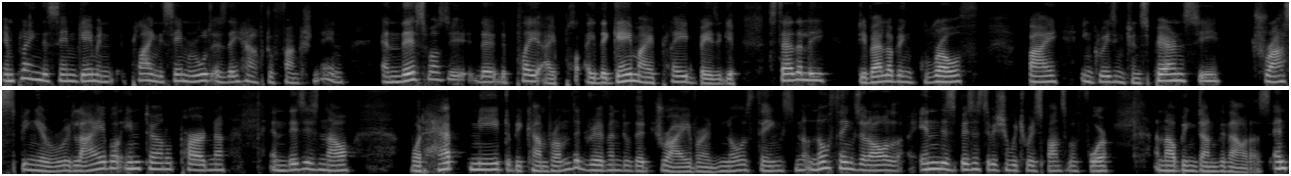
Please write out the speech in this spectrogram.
and playing the same game and applying the same rules as they have to function in. And this was the the, the play I the game I played basically steadily developing growth by increasing transparency, trust, being a reliable internal partner, and this is now what helped me to become from the driven to the driver and know things, no, know things at all in this business division which we're responsible for are now being done without us. And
